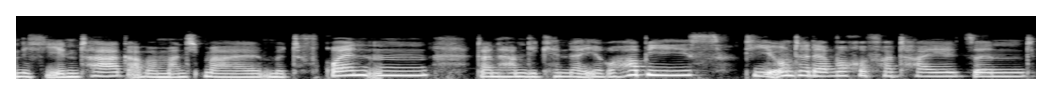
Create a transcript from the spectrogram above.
nicht jeden Tag, aber manchmal mit Freunden. Dann haben die Kinder ihre Hobbys, die unter der Woche verteilt sind.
